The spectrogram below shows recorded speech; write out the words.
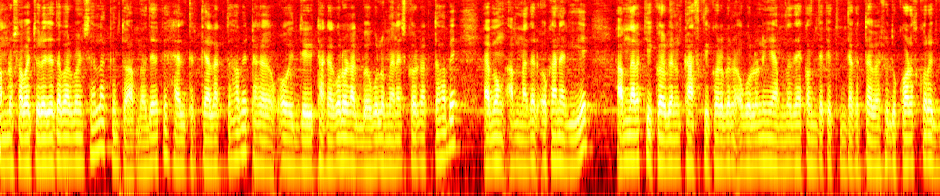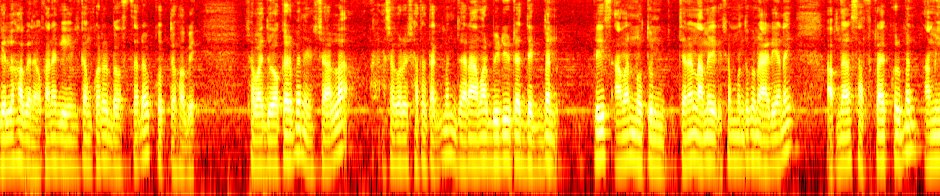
আমরা সবাই চলে যেতে পারব ইনশাল্লাহ কিন্তু আপনাদেরকে হেলথের খেয়াল রাখতে হবে, টাকা, ওই যে টাকাগুলো রাখবে, ওগুলো ম্যানেজ করে রাখতে হবে এবং আপনাদের ওখানে গিয়ে আপনারা কী করবেন, কাজ কী করবেন, ওগুলো নিয়ে আপনাদের এখন থেকে চিন্তা করতে হবে। শুধু খরচ করে গেলে হবে না, ওখানে গিয়ে ইনকাম করার ব্যবস্থাটাও করতে হবে। সবাই দোয়া করবেন ইনশাআল্লাহ। আশা করে সাথে থাকবেন। যারা আমার ভিডিওটা দেখবেন প্লিজ আমার নতুন চ্যানেল আমি এ সম্বন্ধে কোনো আইডিয়া নাই, আপনারা সাবস্ক্রাইব করবেন। আমি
